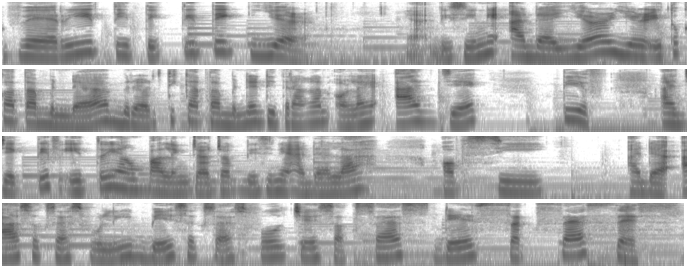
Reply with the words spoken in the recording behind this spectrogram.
very titik-titik year. Ya, di sini ada year, year itu kata benda, berarti kata benda diterangkan oleh adjektif. Adjektif itu yang paling cocok di sini adalah opsi ada A successfully, B successful, C success, D successes.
